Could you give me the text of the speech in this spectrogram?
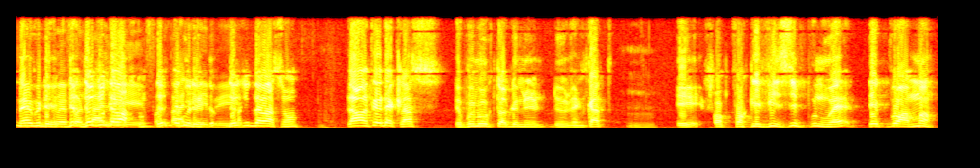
mais écoutez, de, parler, toute façon, parler, la rentrée des classes, le 1er octobre 2000 2024, et il faut, faut qu'il est visible pour nous, déploiement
